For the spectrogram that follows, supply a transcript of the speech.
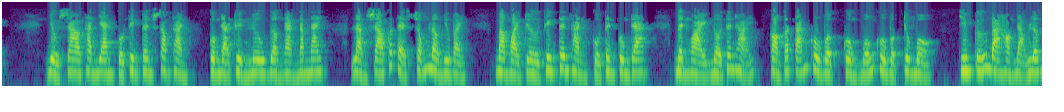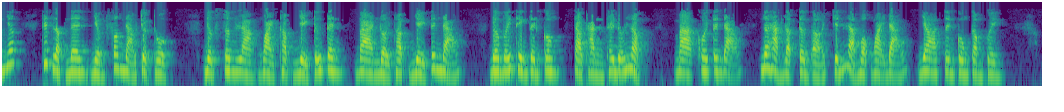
Dù sao thanh danh của thiên tinh song thành cũng đã truyền lưu gần ngàn năm nay, làm sao có thể sống lâu như vậy, mà ngoài trừ thiên tinh thành của tinh cung ra, bên ngoài nội tinh hải còn có 8 khu vực cùng 4 khu vực trung bộ, chiếm cứ ba hòn đảo lớn nhất, thiết lập nên những phân đảo trực thuộc, được xưng là ngoại thập nhị tứ tinh và nội thập nhị tinh đảo. Đối với thiên tinh cung tạo thành thế đối lập, mà khôi tinh đảo, nơi hàng lập từng ở chính là một ngoại đảo do tinh cung cầm quyền.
